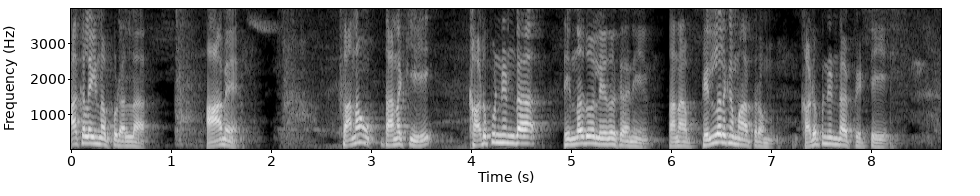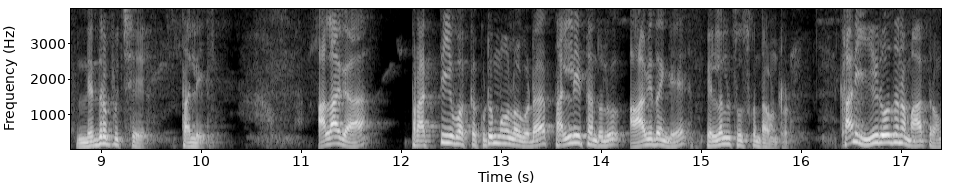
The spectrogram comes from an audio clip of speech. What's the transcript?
ఆకలైనప్పుడల్లా ఆమె తన తనకి కడుపు నిండా తిన్నదో లేదో కానీ తన పిల్లలకి మాత్రం కడుపు నిండా పెట్టి నిద్రపుచ్చే తల్లి. అలాగా ప్రతి ఒక్క కుటుంబంలో కూడా తల్లిదండ్రులు ఆ విధంగా పిల్లల్ని చూసుకుంటూ ఉంటారు. కానీ ఈ రోజున మాత్రం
